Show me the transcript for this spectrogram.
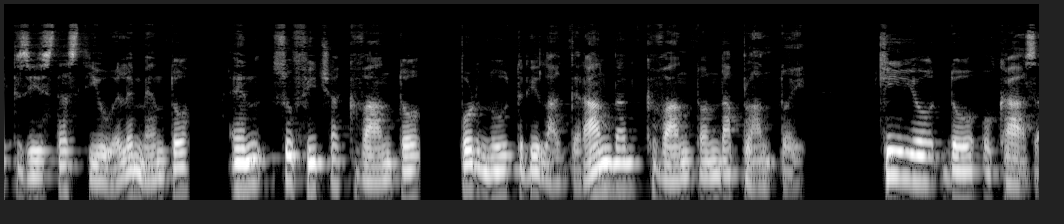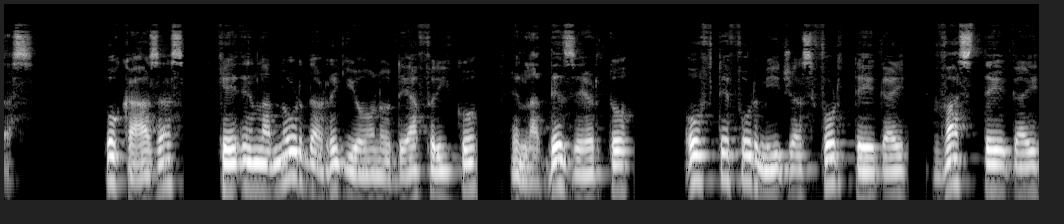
existas tiu elemento en sufficia quanto por nutri la grandan quanton da plantoi. Cio do ocasas? Ocasas che en la norda regiono de Africo, en la deserto, ofte formigas fortegai, vastegai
